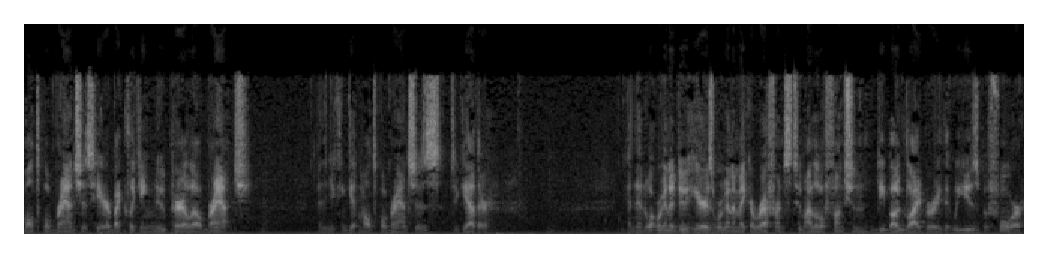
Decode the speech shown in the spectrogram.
multiple branches here by clicking new parallel branch. And then you can get multiple branches together and then what we're going to do here is we're going to make a reference to my little function debug library that we used before.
